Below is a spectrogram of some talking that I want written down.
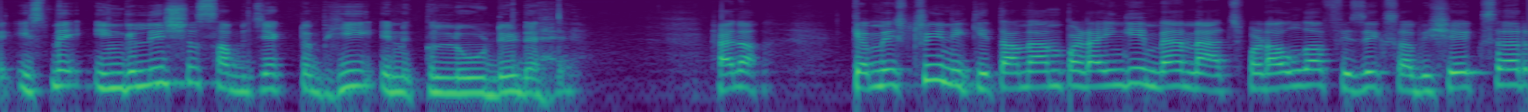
इसमें इंग्लिश सब्जेक्ट भी इंक्लूडेड है है ना? केमिस्ट्री निकिता मैम पढ़ाएँगी, मैं मैथ्स पढ़ाऊँगा physics Abhishek sir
